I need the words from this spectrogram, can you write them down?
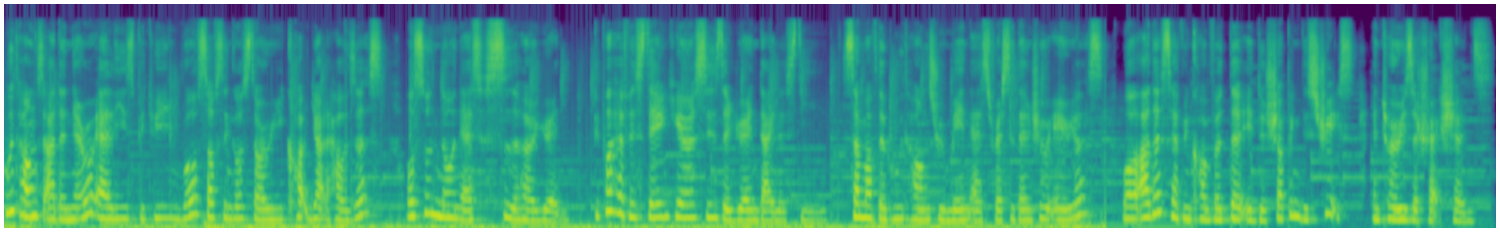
Hutongs are the narrow alleys between rows of single-story courtyard houses, also known as Sihe Yuan. People have been staying here since the Yuan dynasty. Some of the hutongs remain as residential areas, while others have been converted into shopping districts and tourist attractions.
